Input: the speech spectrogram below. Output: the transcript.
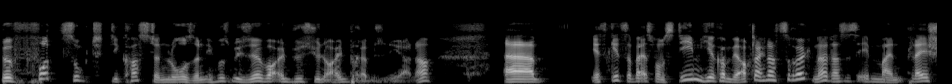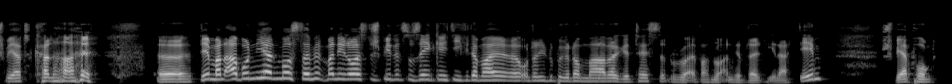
bevorzugt die kostenlosen. Ich muss mich selber ein bisschen einbremsen hier, ne? Äh, jetzt geht's aber erst vom Steam. Hier kommen wir auch gleich noch zurück, ne? Das ist eben mein Playschwert-Kanal, äh, den man abonnieren muss, damit man die neuesten Spiele zu sehen kriegt, die ich wieder mal äh, unter die Lupe genommen habe, getestet oder einfach nur angemeldet, je nachdem. Schwerpunkt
